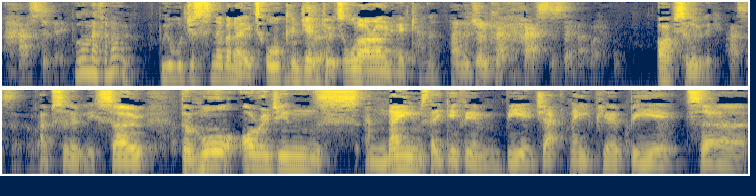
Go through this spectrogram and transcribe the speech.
has to be. We'll never know. We will just never know. It's all conjecture. It's all our own headcanon. And the Joker has to stay that way. Oh, absolutely. Has to stay that. Absolutely. So the more origins and names they give him, be it Jack Napier, be it uh,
